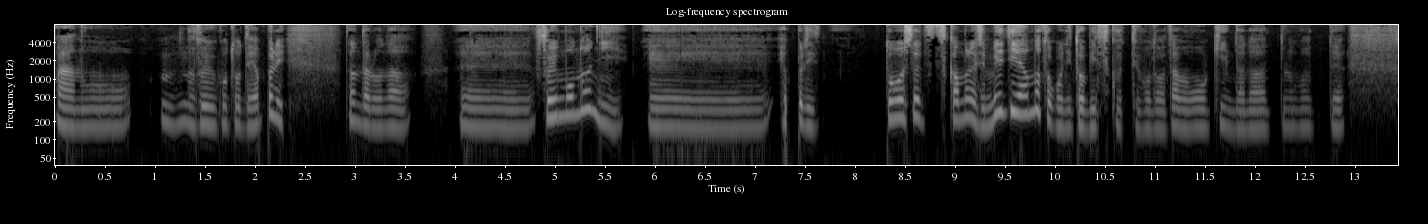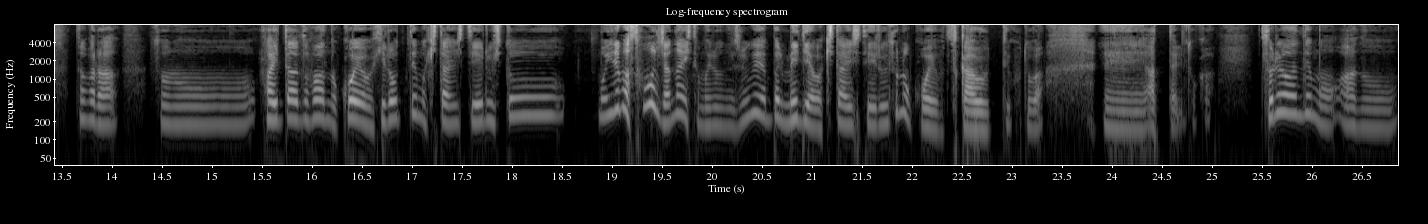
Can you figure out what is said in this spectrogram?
あのー、そういうことで、やっぱり、なんだろうな、えー、そういうものに、えー、やっぱりどうして捕まらないし、メディアもそこに飛びつくっていうことが多分大きいんだなっていうのがあって、だから、その、ファイターズファンの声を拾っても期待している人もいればそうじゃない人もいるんでしょうけど、やっぱりメディアは期待している人の声を使うっていうことが、えー、あったりとか。それはでも、あの、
